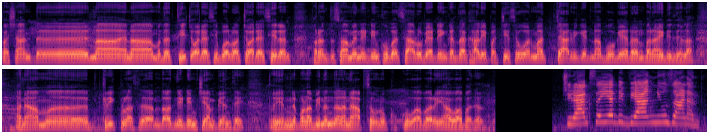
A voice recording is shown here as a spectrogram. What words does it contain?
પ્રશાંતના એના મદદથી ચોર્યાસી બોલમાં ચોર્યાસી રન. પરંતુ સામેની ટીમ ખૂબ જ સારું બેટિંગ કરતાં ખાલી પચીસ ઓવરમાં ચાર વિકેટના ભોગે રન બનાવી દીધેલા. અને આમ ક્રિક પ્લસ અમદાવાદની ટીમ ચેમ્પિયન થઈ. તો એમને પણ અભિનંદન અને આપ સૌનો ખૂબ ખૂબ આભાર અહીંયા આવવા બદલ. ચિરાગ સૈયદ, દિવ્યાંગ ન્યૂઝ આણંદ.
